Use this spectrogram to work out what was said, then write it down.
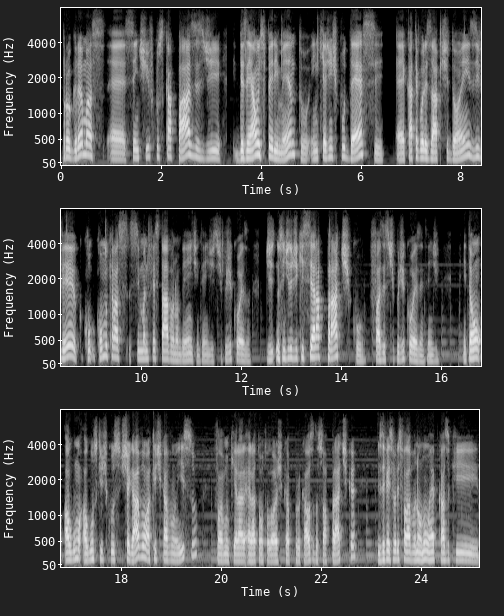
programas é, científicos capazes de desenhar um experimento em que a gente pudesse é, categorizar aptidões e ver co como que elas se manifestavam no ambiente, entende? Esse tipo de coisa. De, no sentido de que se era prático fazer esse tipo de coisa, entende? Então, alguns críticos chegavam a criticavam isso, falavam que ela era tontológica por causa da sua prática, e os defensores falavam, não, não é por causa que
